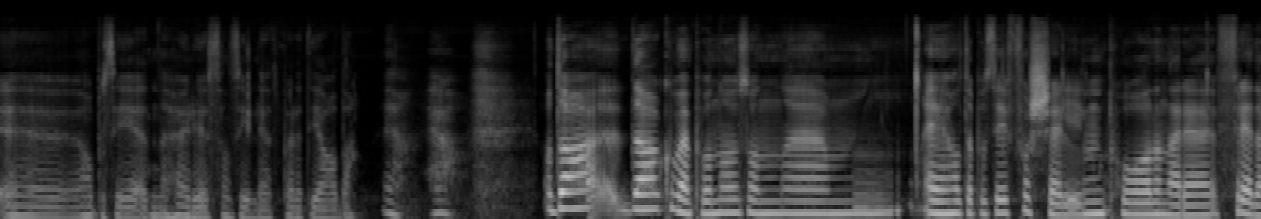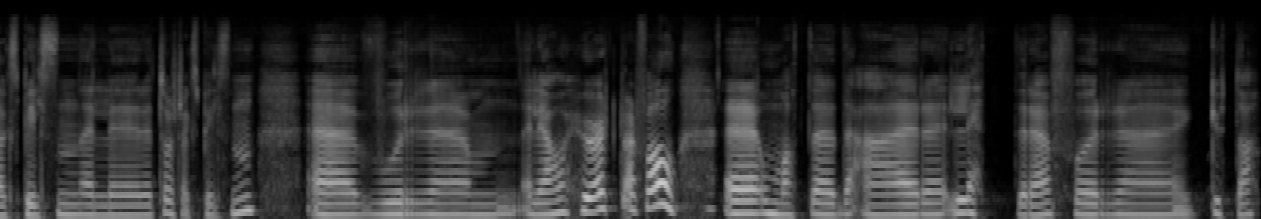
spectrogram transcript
eh, jeg håper si, en høyere sannsynlighet for et ja, da. Ja. Ja. Og da, da kom jeg på noe sånn eh, Jeg holdt jeg på å si forskjellen på den derre fredagspilsen eller torsdagspilsen, eh, hvor eh, Eller jeg har hørt, i hvert fall, eh, om at eh, det er lettere for eh, gutta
